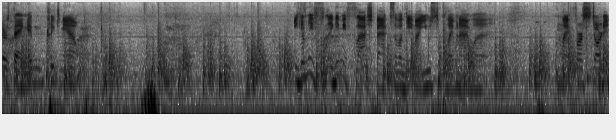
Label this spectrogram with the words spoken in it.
Thing. It creeps me out. It gives me it gives me flashbacks of a game I used to play when I was when I first started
